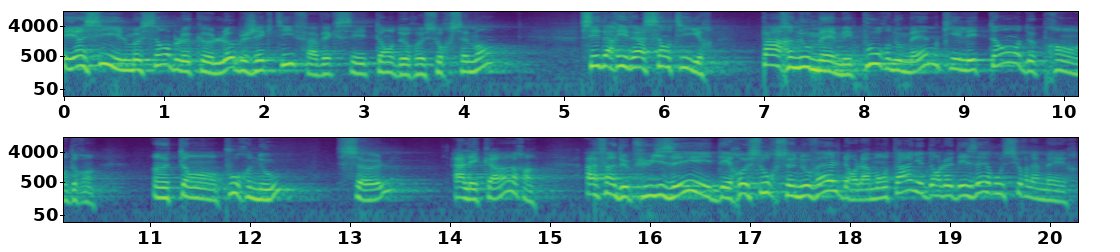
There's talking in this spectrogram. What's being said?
Et ainsi, il me semble que l'objectif avec ces temps de ressourcement, c'est d'arriver à sentir par nous-mêmes et pour nous-mêmes qu'il est temps de prendre un temps pour nous, seuls, à l'écart, afin de puiser des ressources nouvelles dans la montagne, dans le désert ou sur la mer.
